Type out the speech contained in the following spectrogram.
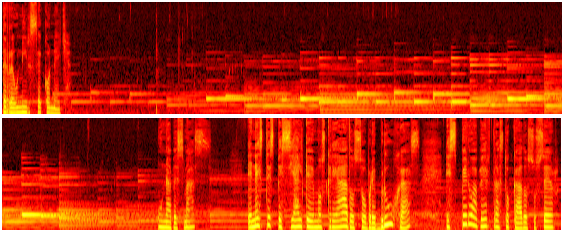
de reunirse con ella. Una vez más, en este especial que hemos creado sobre brujas, espero haber trastocado su ser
